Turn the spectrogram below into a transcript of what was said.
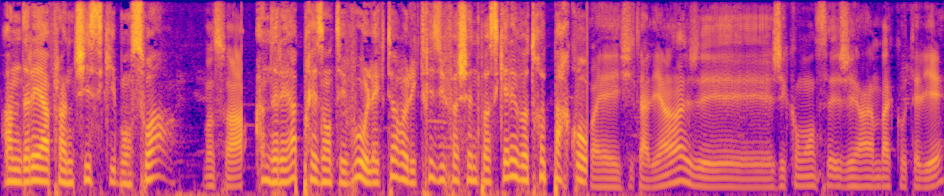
Andrea Francischi. Bonsoir. Bonsoir. Andrea, présentez-vous au lecteur ou lectrice du Fashion Post. Quel est votre parcours? Ouais, je suis italien, j'ai commencé, j'ai un bac hôtelier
